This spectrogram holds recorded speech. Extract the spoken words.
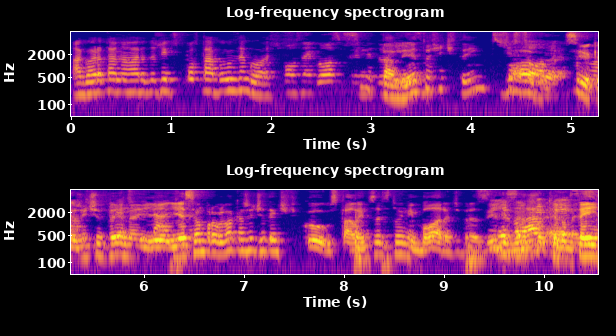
agora tá na hora da gente exportar bons negócios. Bons negócios, Sim, talento a gente tem de sobra. sobra. Sim, o que a gente vê, né? E, e esse é um problema que a gente identificou. Os talentos eles estão indo embora de Brasília, Sim, né? porque não tem,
